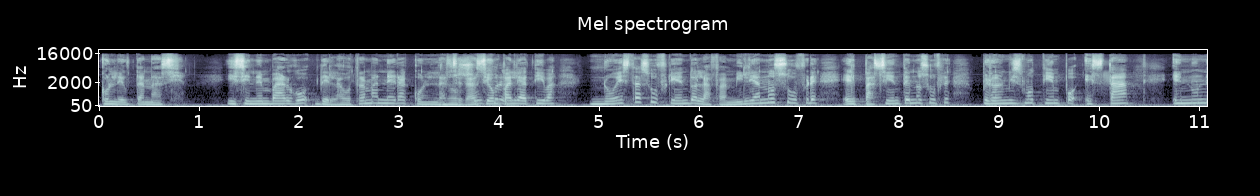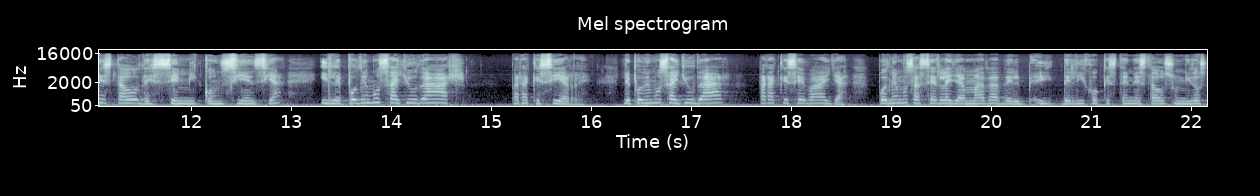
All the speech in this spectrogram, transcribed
con la eutanasia. Y sin embargo, de la otra manera, con la No sedación sufre. paliativa, no está sufriendo, la familia no sufre, el paciente no sufre, pero al mismo tiempo está en un estado de semiconciencia y le podemos ayudar para que cierre, le podemos ayudar para que se vaya, podemos hacer la llamada del, del hijo que está en Estados Unidos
